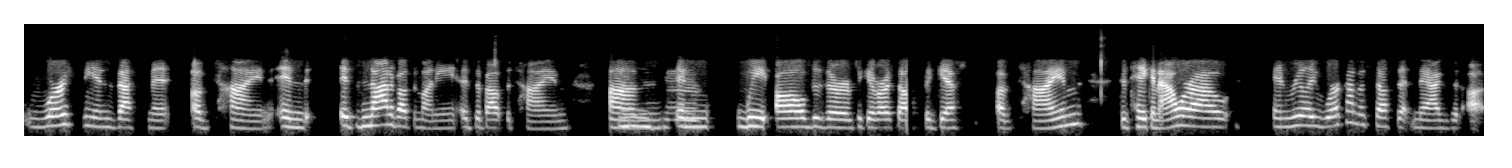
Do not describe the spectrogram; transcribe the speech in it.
worth the investment of time. And it's not about the money, it's about the time. Um, mm-hmm. And we all deserve to give ourselves the gift of time to take an hour out and really work on the stuff that nags at us.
